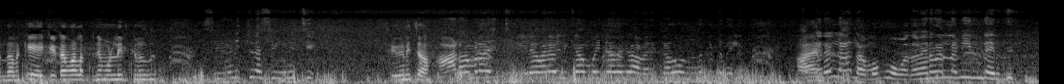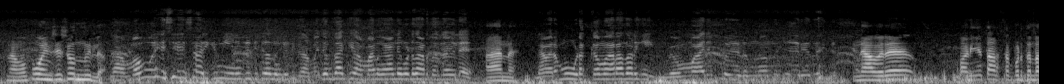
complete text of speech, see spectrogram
എന്താണ് കേറ്റിട്ട വള്ളത്തിന്റെ മുകളിൽ ഇരിക്കുന്നത് ക്ഷീണിച്ചില്ല ക്ഷീണിച്ച്. ക്ഷീണിച്ചോ? ആടെ നമ്മളെ ചീന വല വിളിക്കാൻ പോയിട്ടാണെങ്കിൽ അവർക്ക് അത് ഒന്നും കിട്ടുന്നില്ല. അങ്ങനല്ല നമ്മ പോകുന്ന വരെ നല്ല മീൻ ഉണ്ടായിരുന്നു നമ്മ പോയതിനു ശേഷം ഒന്നുമില്ല. നമ്മ പോയ ശേഷം ആയിരിക്കും മീൻ കിട്ടിട്ട് ഒന്നും കിട്ടില്ല അപ്പൊ എന്താക്കി അമ്മാനങ്ങാണ്ട് കൂടെ പിന്നെ അവരെ മൂടക്കം മാറാൻ തുടങ്ങി. ഇവന്മാര് പേടുന്നു വന്ന് കയറിയത്. പിന്നെ അവരെ പണിയെ തടസ്സപ്പെടുത്തണ്ട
